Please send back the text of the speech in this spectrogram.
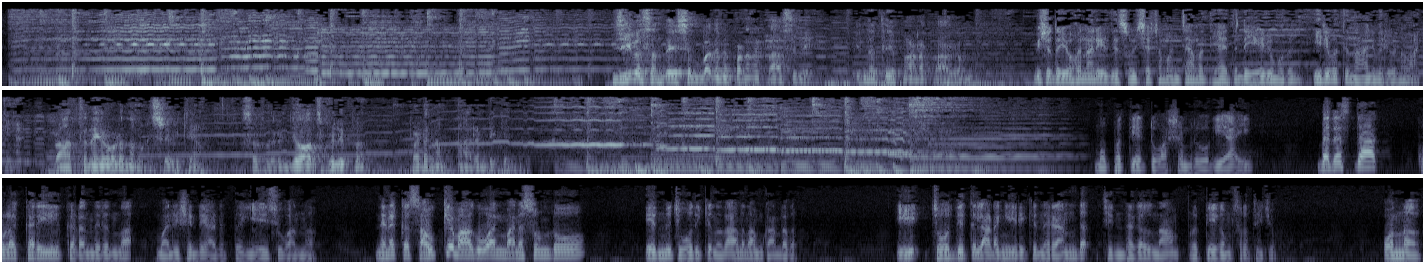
ജീവ സന്ദേശം വചന പഠന ക്ലാസ്സിലെ ഇന്നത്തെ പാഠഭാഗം വിശുദ്ധ യോഹന്നാൻ എഴുതിയ സുവിശേഷം അഞ്ചാം അധ്യായത്തിന്റെ ഏഴ് മുതൽ ഇരുപത്തിനാല് വരെയുള്ള വാക്യങ്ങൾ. പ്രാർത്ഥനയോടെ നമുക്ക് ശ്രമിക്കാം സഹോദരൻ ജോർജ് ഫിലിപ്പ് പഠനം ആരംഭിക്കുന്നു. മുപ്പത്തിയെട്ട് വർഷം രോഗിയായി ബദസ്ദ കുളക്കരയിൽ കിടന്നിരുന്ന മനുഷ്യന്റെ അടുത്ത് യേശു വന്ന് നിനക്ക് സൗഖ്യമാകുവാൻ മനസ്സുണ്ടോ? എന്ന് ചോദിക്കുന്നതാണ് നാം കണ്ടത്. ഈ ചോദ്യത്തിൽ അടങ്ങിയിരിക്കുന്ന രണ്ട് ചിന്തകൾ നാം പ്രത്യേകം ശ്രദ്ധിച്ചു. ഒന്ന്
